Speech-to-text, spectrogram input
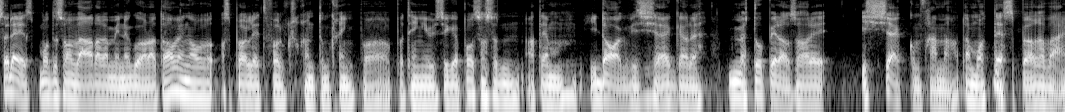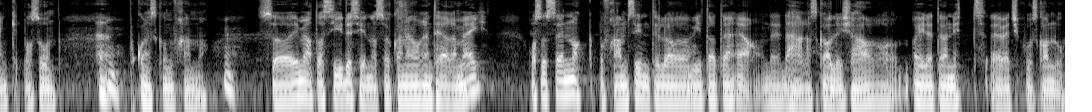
Så det er på en måte sånn hverdagen min går. At avhengig av å spørre litt folk rundt omkring på, på ting jeg er usikker på. Sånn at jeg i dag, hvis ikke jeg hadde møtt opp i dag, så hadde jeg ikke kom frem her. Da måtte jeg spørre hver enkelt person på hvordan jeg komme frem. her. Så i og med at det er sidesynet, så kan jeg orientere meg. Og så ser jeg nok på fremsiden til å vite at det, ja, det, det her jeg skal ikke her, og, og dette er nytt. Jeg vet ikke hvor jeg skal nå.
